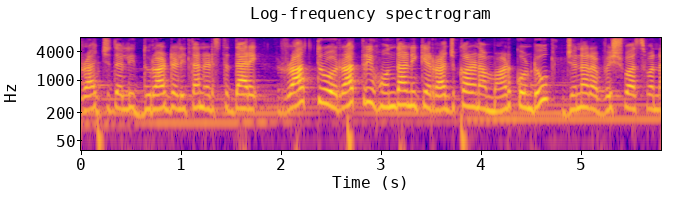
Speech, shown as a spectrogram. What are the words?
ರಾಜ್ಯದಲ್ಲಿ ದುರಾಡಳಿತ ನಡೆಸುತ್ತಿದ್ದಾರೆ ರಾತ್ರೋ ರಾತ್ರಿ ಹೊಂದಾಣಿಕೆ ರಾಜಕಾರಣ ಮಾಡಿಕೊಂಡು ಜನರ ವಿಶ್ವಾಸವನ್ನ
